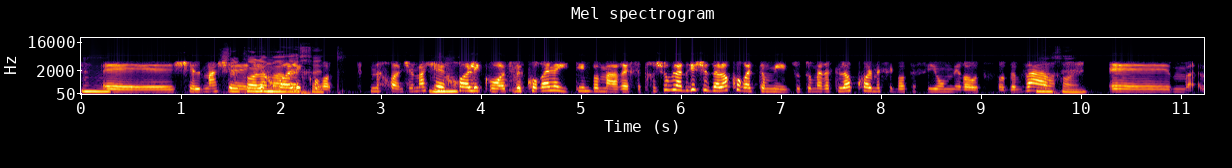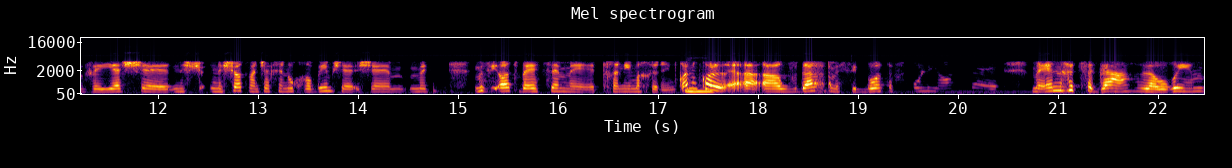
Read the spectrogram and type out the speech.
מהמם. אה, של מה של שיכול המערכת. לקרות. נכון, של מה שיכול לקרות וקורה לעיתים במערכת. חשוב להדגיש שזה לא קורה תמיד, זאת אומרת, לא כל מסיבות הסיום נראות אותו דבר, נכון. אמ, ויש אה, נש, נשות ואנשי חינוך רבים ש, שמביאות בעצם אה, תכנים אחרים. קודם מהמם. כל, העובדה שהמסיבות הפכו להיות אה, מעין הצגה להורים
